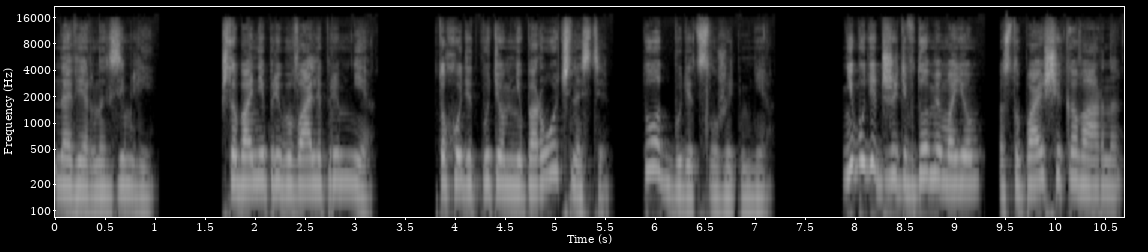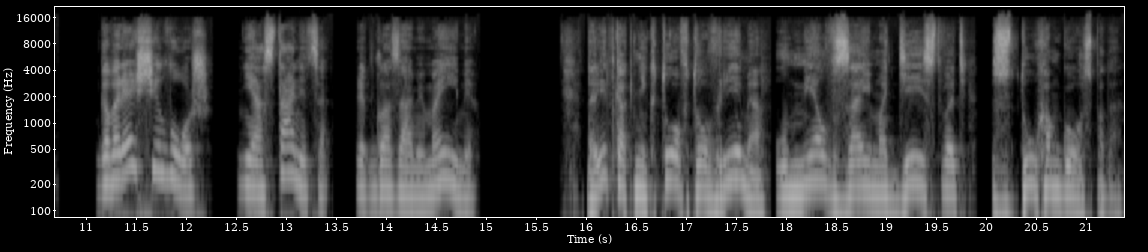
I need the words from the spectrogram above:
на верных земли, чтобы они пребывали при мне. Кто ходит путем непорочности, тот будет служить мне. Не будет жить в доме моем, поступающий коварно, говорящий ложь не останется пред глазами моими. Давид, как никто в то время, умел взаимодействовать с Духом Господа.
